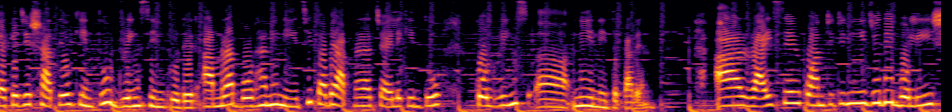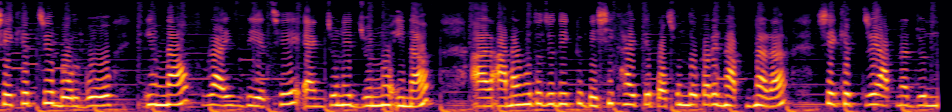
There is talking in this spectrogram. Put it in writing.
প্যাকেজের সাথেও কিন্তু ড্রিঙ্কস ইনক্লুডেড আমরা বোরহানি নিয়েছি, তবে আপনারা চাইলে কিন্তু কোল্ড ড্রিঙ্কস নিয়ে নিতে পারেন। আর রাইসের কোয়ান্টিটি নিয়ে যদি বলি, সেক্ষেত্রে বলব ইনাফ রাইস দিয়েছে একজনের জন্য ইনাফ আর আমার মতো যদি একটু বেশি খাইতে পছন্দ করেন আপনারা, সেক্ষেত্রে আপনার জন্য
